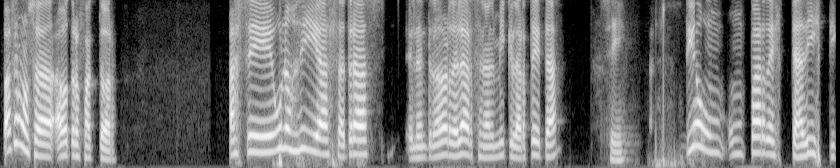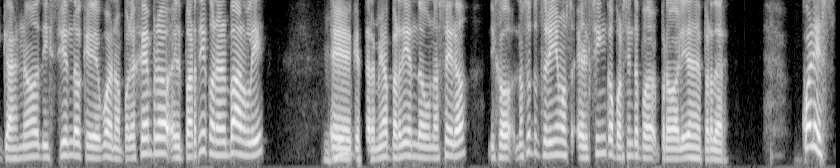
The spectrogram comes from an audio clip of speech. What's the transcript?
Pasemos a, a otro factor. Hace unos días atrás, el entrenador del Arsenal, Mikel Arteta, sí dio un, par de estadísticas, ¿no? Diciendo que, bueno, por ejemplo, el partido con el Barley, eh, que terminó perdiendo 1-0, dijo, nosotros teníamos el 5% de probabilidades de perder. ¿Cuál es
